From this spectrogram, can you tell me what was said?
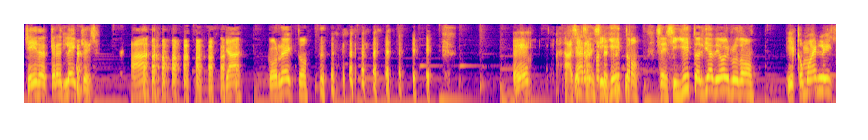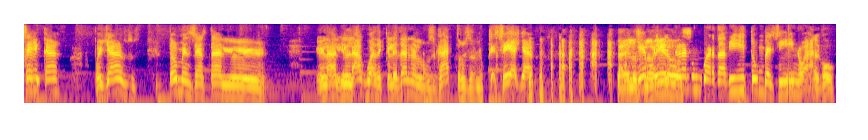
Sí, de tres leches. Ah, ya, correcto. ¿Eh? Así Ya, sencillito, sencillito el día de hoy, Rudo. Y como es ley seca, pues ya tómense hasta el, el, el agua de que le dan a los gatos o lo que sea ya. La de los Siempre floreros. un guardadito, un vecino, algo.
